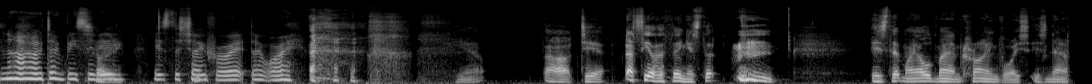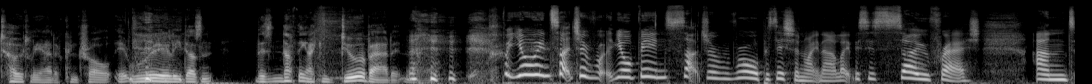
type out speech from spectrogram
No, don't be silly. Sorry. It's the show for it. Don't worry. Yeah. Oh dear. That's the other thing is that is that my old man crying voice is now totally out of control. It really doesn't. There's nothing I can do about it now. But you're in such a you're being such a raw position right now. Like this is so fresh, and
